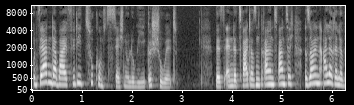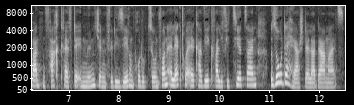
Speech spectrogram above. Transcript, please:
und werden dabei für die Zukunftstechnologie geschult. Bis Ende 2023 sollen alle relevanten Fachkräfte in München für die Serienproduktion von Elektro-Lkw qualifiziert sein, so der Hersteller damals.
